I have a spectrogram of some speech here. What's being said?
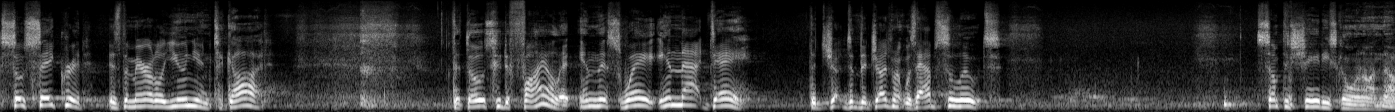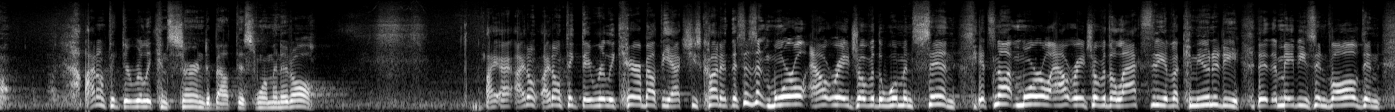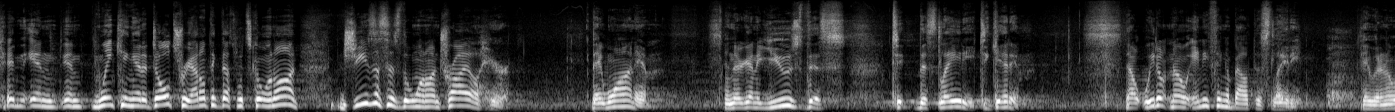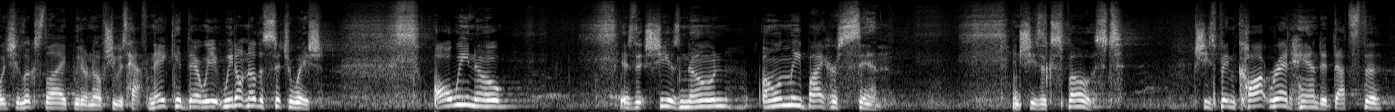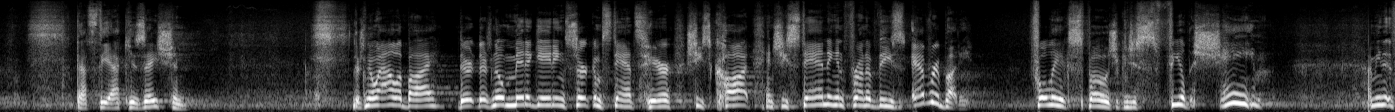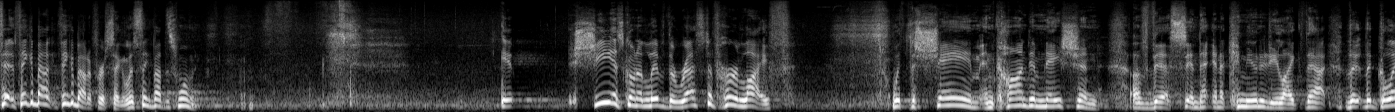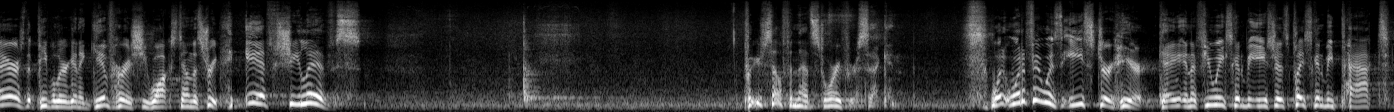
So sacred is the marital union to God that those who defile it in this way, in that day, the, ju- the judgment was absolute. Something shady's going on, though. I don't think they're really concerned about this woman at all. I, I, don't, I don't think they really care about the act she's caught in. This isn't moral outrage over the woman's sin. It's not moral outrage over the laxity of a community that, that maybe is involved in, in, in, in winking at adultery. I don't think that's what's going on. Jesus is the one on trial here. They want him. And they're going to use this, to, this lady to get him. Now, we don't know anything about this lady. Okay, we don't know what she looks like. We don't know if she was half naked there. We, we don't know the situation. All we know is that she is known only by her sin, and she's exposed. She's been caught red handed. That's the, that's the accusation. There's no alibi. There, there's no mitigating circumstance here. She's caught and she's standing in front of these, everybody, fully exposed. You can just feel the shame. I mean, th- think, about, think about it for a second. Let's think about this woman. If she is going to live the rest of her life with the shame and condemnation of this in, the, in a community like that, the, the glares that people are going to give her as she walks down the street, if she lives. Put yourself in that story for a second. What, what if it was Easter here? Okay, in a few weeks, it's going to be Easter. This place is going to be packed,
